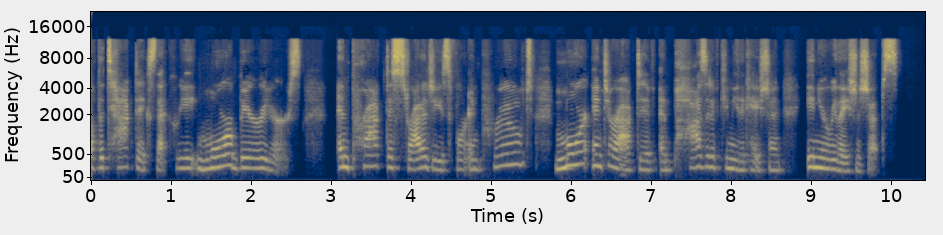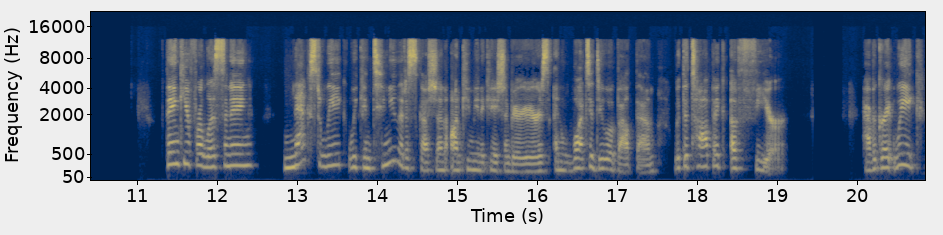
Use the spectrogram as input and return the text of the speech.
of the tactics that create more barriers and practice strategies for improved, more interactive, and positive communication in your relationships. Thank you for listening. Next week, we continue the discussion on communication barriers and what to do about them with the topic of fear. Have a great week.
